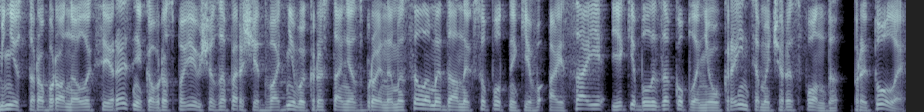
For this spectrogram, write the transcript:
Міністр оборони Олексій Резніков розповів, що за перші два дні використання збройними силами даних супутників ISAI, які були закуплені українцями через фонд притули,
